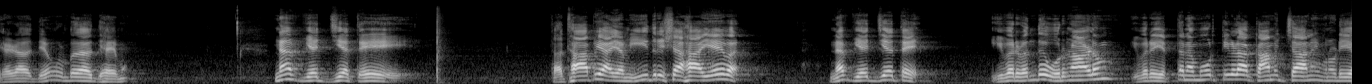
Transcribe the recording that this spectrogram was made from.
ஏழாவது அத்தியாயம் ஒன்பதாவது அத்தியாயமும். ந வியஜ்யத்தே ததாபி அயம் ஈதிருஷா ஏவ. ந வியஜ்யத்தை இவர் வந்து ஒரு நாளும் இவரை எத்தனை மூர்த்திகளாக காமிச்சாலும் இவனுடைய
